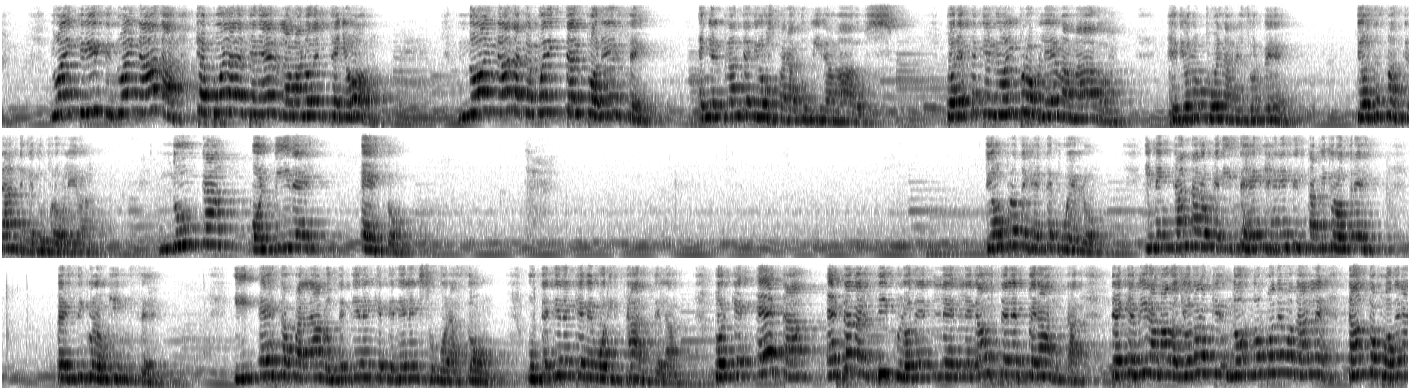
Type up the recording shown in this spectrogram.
no hay crisis, no hay nada que pueda detener la mano del Señor. No hay nada que pueda interponerse en el plan de Dios para tu vida, amados. Por eso es que no hay problema, amados, que Dios no pueda resolver. Dios es más grande que tu problema. Nunca olvides eso. Dios protege este pueblo. Y me encanta lo que dice en Génesis capítulo 3, versículo 15. Y esta palabra usted tiene que tener en su corazón. Usted tiene que memorizársela. Porque esta, este versículo le da a usted la esperanza de que, mira, amado, yo no, lo que, no, no podemos darle tanto poder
